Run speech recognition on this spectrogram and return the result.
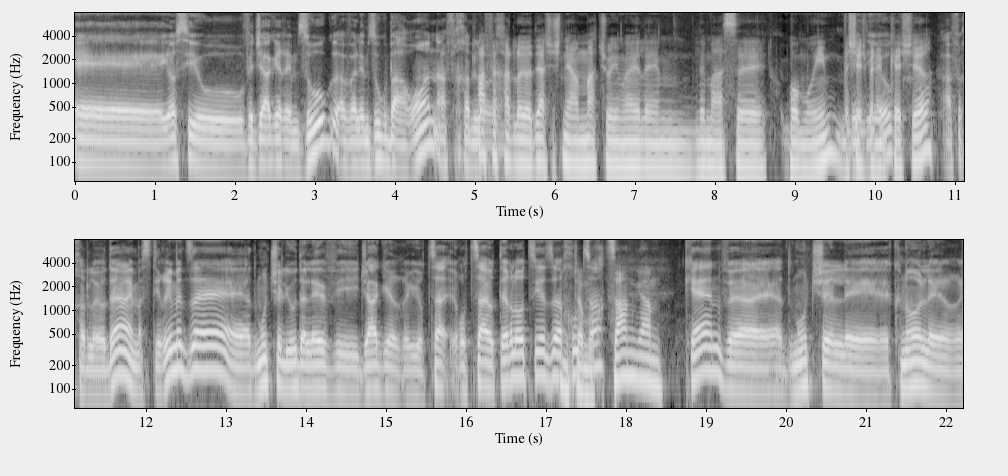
אה, יוסי הוא וג'אגר הם זוג, אבל הם זוג בארון, אף אחד לא... אף אחד לא יודע ששני המאצ'ואים האלה הם למעשה הומואים, ושיש ביניהם. קשר. אף אחד לא יודע, הם מסתירים את זה, אה, הדמות של יהודה לוי, ג'אגר, היא יוצא, רוצה יותר להוציא את זה יותר החוצה. מוחצן גם. כן, והדמות של אה, קנולר, אה,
